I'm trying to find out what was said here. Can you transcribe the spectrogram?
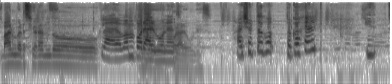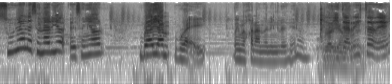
Van versionando... Claro, van por eh, álbumes. Por álbumes. Ayer tocó, tocó Help y subió al escenario el señor Brian Ray. Voy mejorando el inglés, ¿vieron? El guitarrista de...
